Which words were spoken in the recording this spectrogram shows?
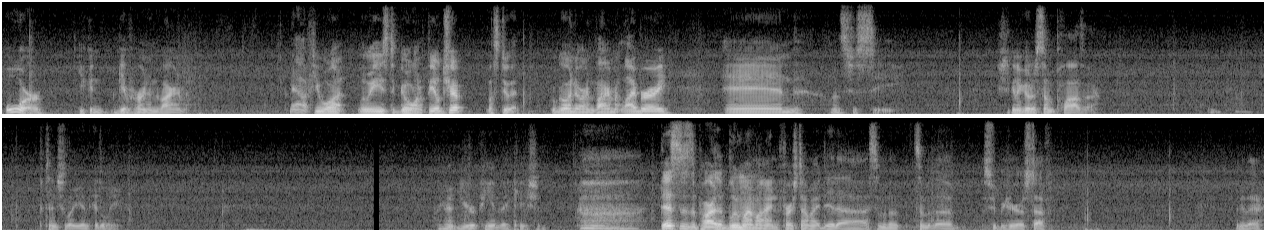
Or you can give her an environment. Now, if you want Louise to go on a field trip, let's do it. We'll go into our environment library and let's just see. She's going to go to some plaza, potentially in Italy. I got European vacation. this is the part that blew my mind. First time I did uh, some of the some of the superhero stuff. Look at there.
